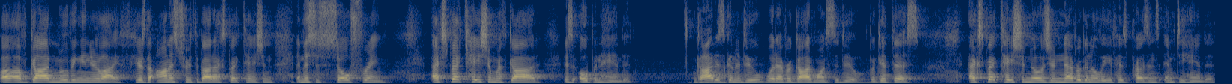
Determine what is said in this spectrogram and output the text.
uh, of God moving in your life, here's the honest truth about expectation. And this is so freeing. Expectation with God is open handed. God is going to do whatever God wants to do. But get this expectation knows you're never going to leave his presence empty handed.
